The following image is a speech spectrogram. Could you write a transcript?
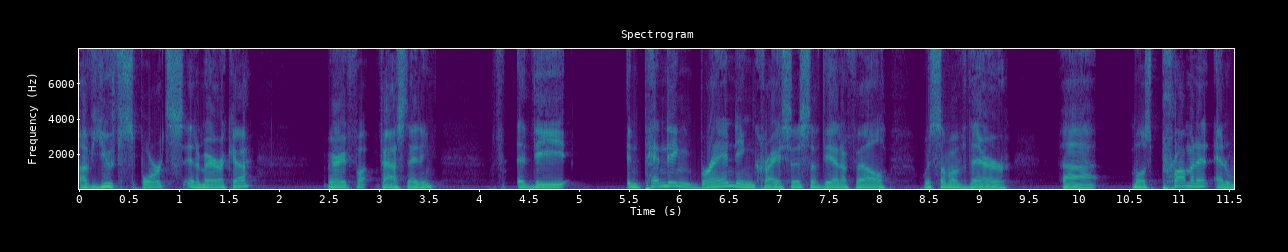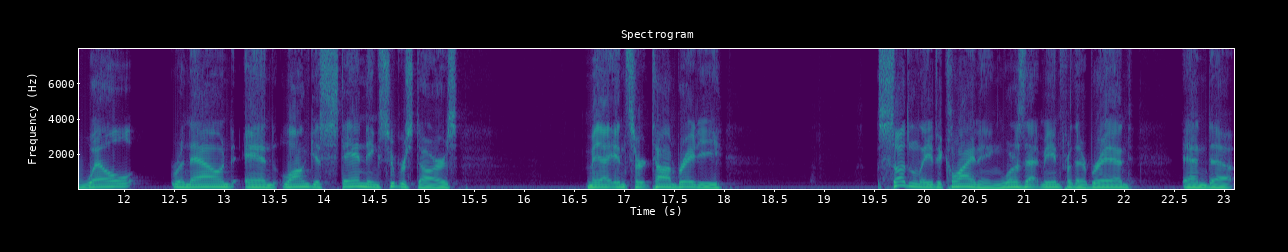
of youth sports in America. Very fa- fascinating. The impending branding crisis of the NFL with some of their uh, most prominent and well renowned and longest standing superstars. May I insert Tom Brady suddenly declining? What does that mean for their brand? And uh,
